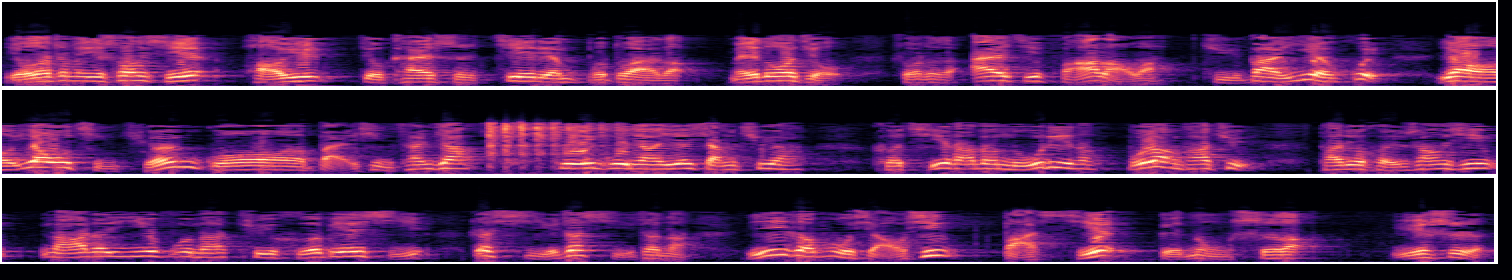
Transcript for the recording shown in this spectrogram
有了这么一双鞋，好运就开始接连不断了。没多久，说这个埃及法老啊举办宴会，要邀请全国百姓参加。灰姑娘也想去啊，可其他的奴隶呢不让她去。她就很伤心，拿着衣服呢去河边洗，这洗着洗着呢，一个不小心把鞋给弄湿了。于是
